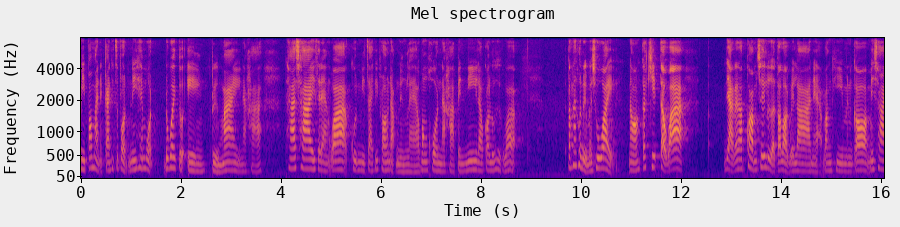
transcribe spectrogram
มีเป้าหมายในการที่จะปลดหนี้ให้หมดด้วยตัวเองหรือไม่นะคะ ถ้าใช่แสดงว่าคุณมีใจที่พร้อมระดับหนึ่งแล้ว บางคนนะคะเป็นหนี้แล้วก็รู้สึกว่า ต้องให้คนอื่นมาช่วยเนาะก็คิดแต่ว่าอยากได้รับความช่วยเหลือตลอดเวลาเนี่ย บางทีมันก็ไม่ใช่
